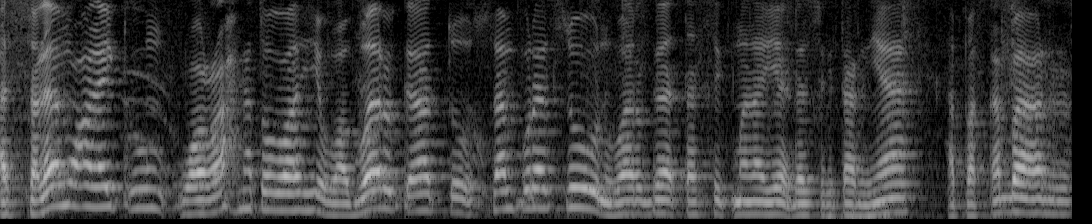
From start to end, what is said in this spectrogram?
Assalamualaikum warahmatullahi wabarakatuh Sampurasun warga Tasikmalaya dan sekitarnya Apa kabar?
